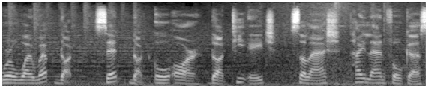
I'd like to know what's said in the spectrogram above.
www.set.or.th/thailandfocus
